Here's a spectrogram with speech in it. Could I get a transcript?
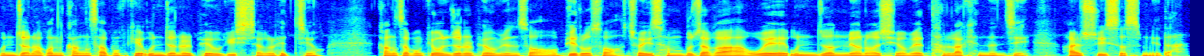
운전학원 강사분께 운전을 배우기 시작을 했지요. 강사분께 운전을 배우면서 비로소 저희 삼부자가 왜 운전면허 시험에 탈락했는지 알 수 있었습니다.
